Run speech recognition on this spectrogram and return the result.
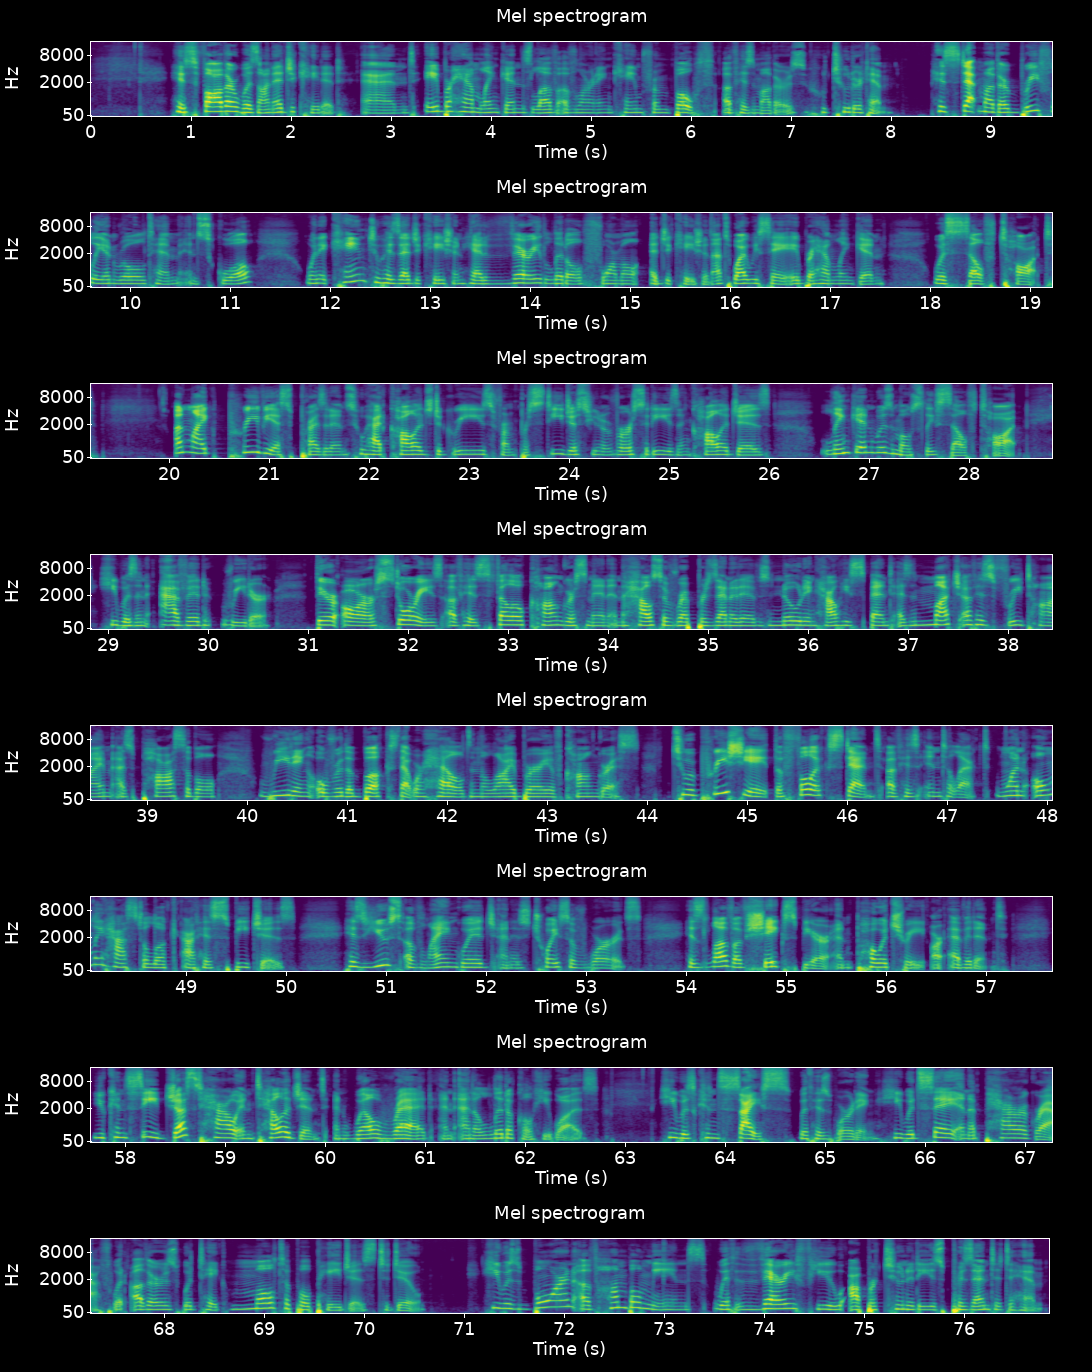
His father was uneducated, and Abraham Lincoln's love of learning came from both of his mothers who tutored him. His stepmother briefly enrolled him in school. When it came to his education, he had very little formal education. That's why we say Abraham Lincoln was self taught. Unlike previous presidents who had college degrees from prestigious universities and colleges, Lincoln was mostly self taught. He was an avid reader. There are stories of his fellow congressmen in the House of Representatives noting how he spent as much of his free time as possible reading over the books that were held in the Library of Congress. To appreciate the full extent of his intellect, one only has to look at his speeches, his use of language, and his choice of words. His love of Shakespeare and poetry are evident. You can see just how intelligent and well read and analytical he was. He was concise with his wording. He would say in a paragraph what others would take multiple pages to do. He was born of humble means with very few opportunities presented to him.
